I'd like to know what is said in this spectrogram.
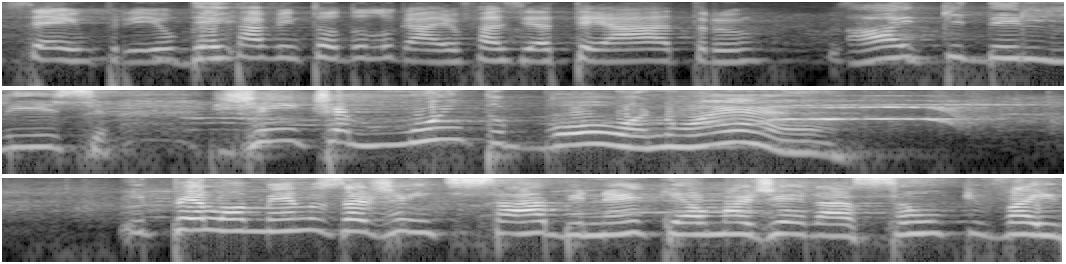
Sempre. Eu de... cantava em todo lugar. Eu fazia teatro. Ai, que delícia. Gente, é muito boa, não é? E pelo menos a gente sabe, né, que é uma geração que vai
